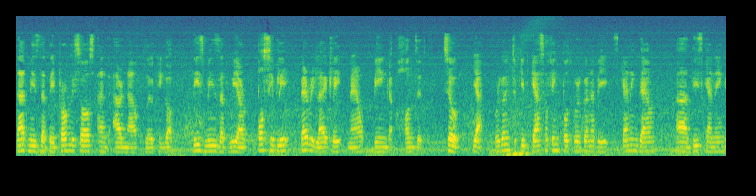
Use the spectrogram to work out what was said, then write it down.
that means that they probably saw us and are now floating up. This means that we are possibly, very likely, now being hunted. So, yeah, we're going to keep gas huffing, but we're gonna be scanning down, uh, scanning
